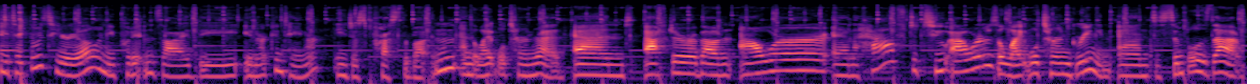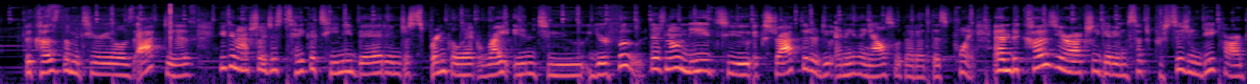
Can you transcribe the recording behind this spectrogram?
You take the material and you put it inside the inner container. You just press the button and the light will turn red. And after about an hour and a half to two hours, the light will turn green. And it's as simple as that. Because the material is active, you can actually just take a teeny bit and just sprinkle it right into your food. There's no need to extract it or do anything else with it at this point. And because you're actually getting such precision decarb,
